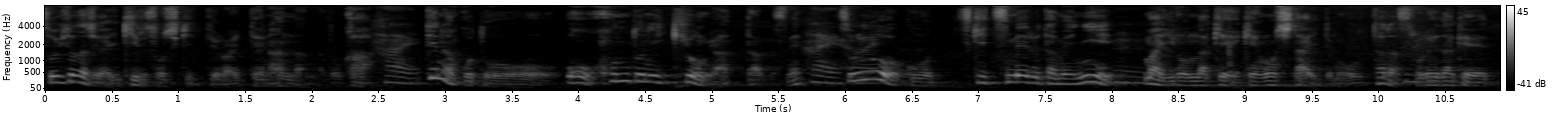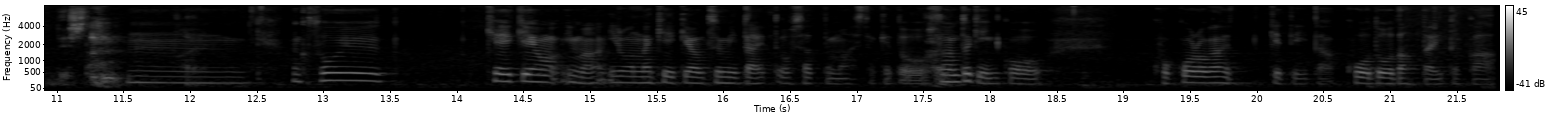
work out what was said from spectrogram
そういう人たちが生きる組織っていうのは一体何なんだとか、はい。ってなことを本当に興味あったんですね。はいはい。それをこう突き詰めるために、うん。まあいろんな経験をしたいってもうただそれだけでした。うーんなんかそういう経験を今いろんな経験を積みたいっておっしゃってましたけど、はい。その時にこう心がけていた行動だったりとか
